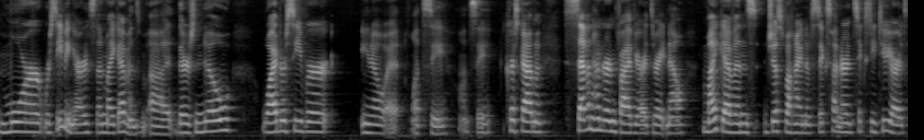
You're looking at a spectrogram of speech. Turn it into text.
more receiving yards than Mike Evans. Uh, there's no wide receiver, you know. At, let's see, let's see. Chris Godwin, 705 yards right now. Mike Evans just behind him, 662 yards.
